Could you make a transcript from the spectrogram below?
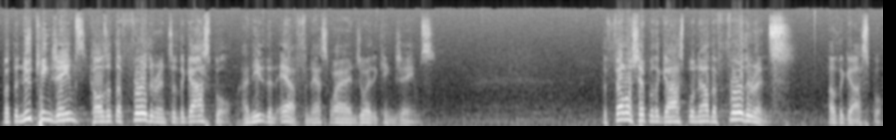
But the New King James calls it the furtherance of the gospel. I needed an F, and that's why I enjoy the King James. The fellowship of the gospel, now the furtherance of the gospel.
